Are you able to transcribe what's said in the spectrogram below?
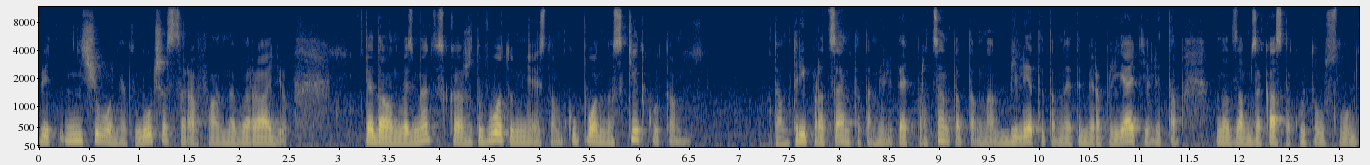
Ведь ничего нет лучше сарафанного радио. Когда он возьмет и скажет, вот у меня есть там купон на скидку, там, там 3% там, или 5% там, на билеты там, на это мероприятие или там, на там, заказ такой-то услуги.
